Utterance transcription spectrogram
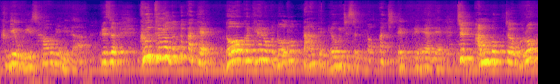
그게 우리 사업입니다. 그래서 그 두 명도 똑같아. 너 그렇게 해놓고 너도 나한테 배운 짓을 똑같이 되풀이해야 돼. 즉 반복적으로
